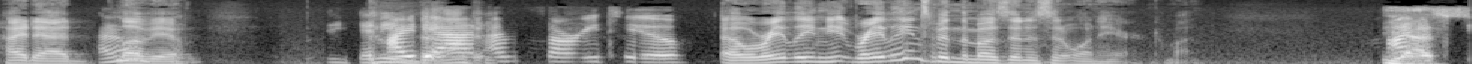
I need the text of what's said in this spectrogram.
Hi, Dad. I Love you. think Hi, Dad. I'm sorry too. Oh, Raylene. Raylene's been the most innocent one here. Come on. Yes.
